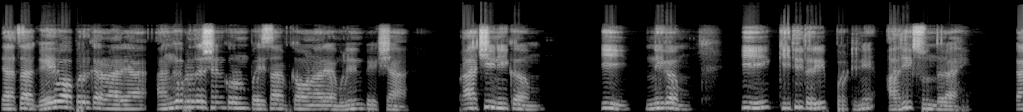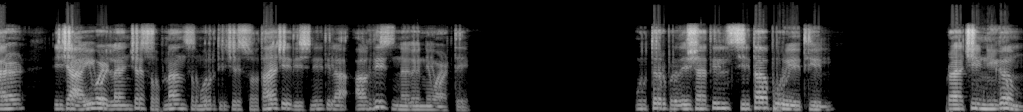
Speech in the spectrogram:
त्याचा गैरवापर करणाऱ्या अंगप्रदर्शन करून पैसा कमावणाऱ्या मुलींपेक्षा प्राची निकम ही निगम ही कितीतरी पटीने अधिक सुंदर आहे. कारण तिच्या आई वडिलांच्या स्वप्नांसमोर तिचे स्वतःचे दिसणे तिला अगदीच नगण्य वाटते. उत्तर प्रदेशातील सीतापूर येथील प्राची निगम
